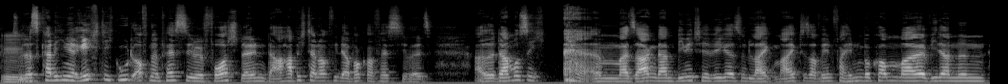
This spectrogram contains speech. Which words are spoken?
Mhm. So, das kann ich mir richtig gut auf einem Festival vorstellen. Da habe ich dann auch wieder Bock auf Festivals. Also da muss ich äh, mal sagen, da haben Dimitri Vegas und Like Mike das auf jeden Fall hinbekommen, mal wieder einen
